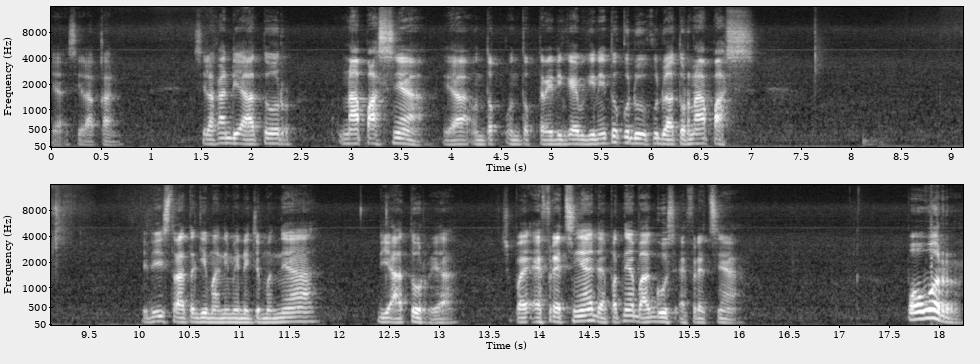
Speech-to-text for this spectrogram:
ya, silakan. Silakan diatur napasnya ya untuk untuk trading kayak begini itu kudu kudu atur napas jadi strategi money manajemennya diatur ya supaya average-nya dapatnya bagus average-nya power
